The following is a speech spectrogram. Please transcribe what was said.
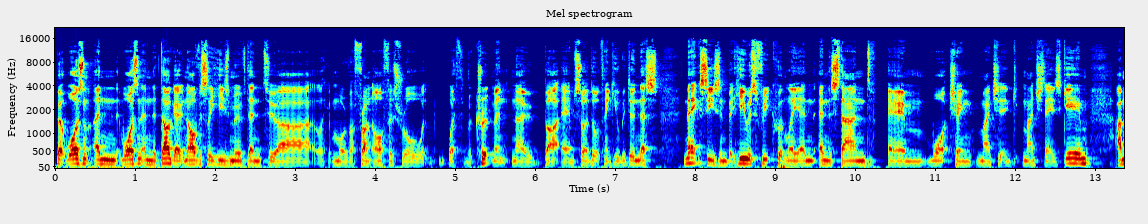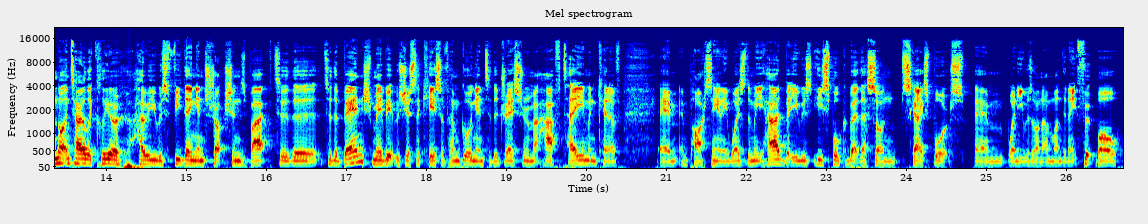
but wasn't in wasn't in the dugout. And obviously, he's moved into a like more of a front office role with, with recruitment now. But um, so I don't think he'll be doing this next season. But he was frequently in, in the stand um, watching Manchester, Manchester United's game. I'm not entirely clear how he was feeding instructions back to the to the bench. Maybe it was just a case of him going into the dressing room at half time and kind of um, imparting any wisdom he had. But he was he spoke about this on Sky Sports um, when he was on a Monday Night Football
